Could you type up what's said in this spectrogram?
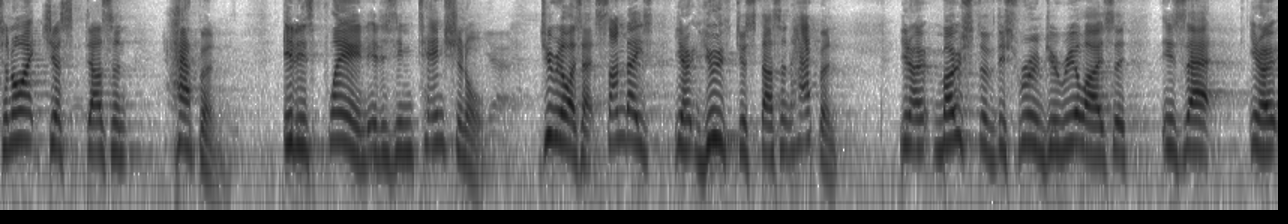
Tonight just doesn't happen. It is planned, it is intentional. Do you realize that? Sundays, you know, youth just doesn't happen. You know, most of this room, do you realize that is that, you know,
